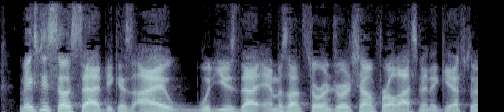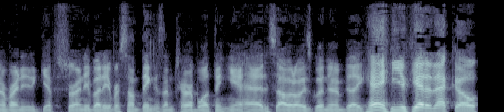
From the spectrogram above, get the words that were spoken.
It makes me so sad because I would use that Amazon store in Georgetown for a last minute gift whenever I need a gift for anybody for something because I'm terrible at thinking ahead. So I would always go in there and be like, hey, you get an Echo.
